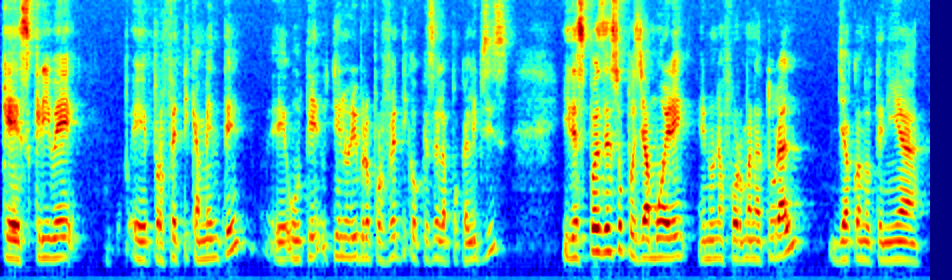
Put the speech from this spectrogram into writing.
que escribe proféticamente eh, tiene un libro profético que es el Apocalipsis, y después de eso pues ya muere en una forma natural, ya cuando tenía,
